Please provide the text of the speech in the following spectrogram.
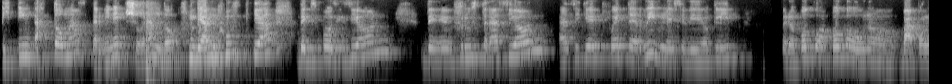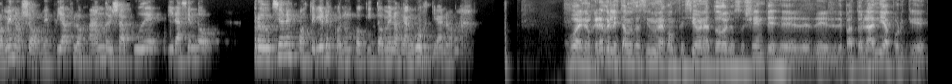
distintas tomas, terminé llorando de angustia, de exposición, de frustración, así que fue terrible ese videoclip, pero poco a poco uno, va, por lo menos yo, me fui aflojando y ya pude ir haciendo producciones posteriores con un poquito menos de angustia, ¿no? Bueno, creo que le estamos haciendo una confesión a todos los oyentes de, Patolandia porque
